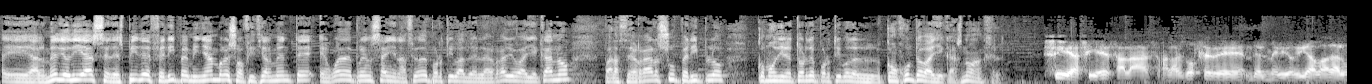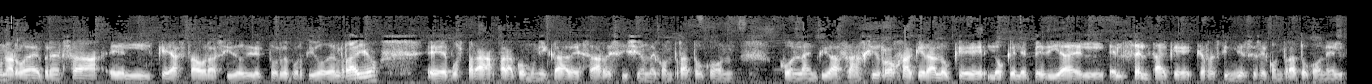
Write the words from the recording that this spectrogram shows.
eh, al mediodía, se despide Felipe Miñambres oficialmente en rueda de prensa y en la Ciudad Deportiva del Rayo Vallecano para cerrar su periplo como director deportivo del conjunto de Vallecas, ¿no, Ángel? Sí, así es. A las, a las 12 de- del mediodía va a dar una rueda de prensa el que hasta ahora ha sido director deportivo del Rayo, eh, pues para, para comunicar esa rescisión de contrato con, con la entidad franjirroja, que era lo que, lo que le pedía el, el Celta, que, que rescindiese ese contrato con el,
